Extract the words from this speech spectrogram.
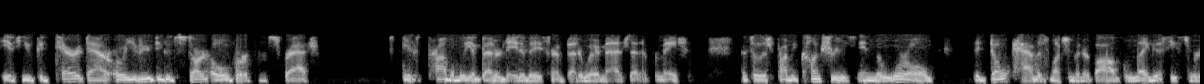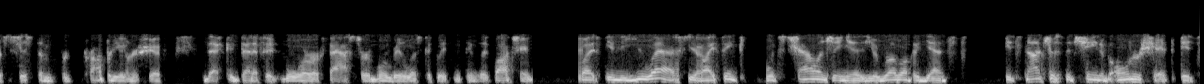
if you could tear it down or if you could start over from scratch, it's probably a better database and a better way to manage that information. And so there's probably countries in the world that don't have as much of an evolved legacy sort of system for property ownership that could benefit more or faster or more realistically from things like blockchain. But in the US, you know, I think what's challenging is you rub up against it's not just the chain of ownership, it's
